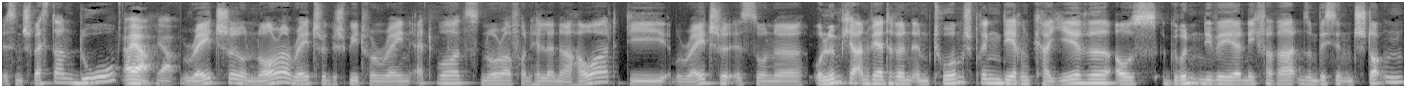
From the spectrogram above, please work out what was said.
ist ein Schwestern-Duo. Ah ja, ja. Rachel und Nora. Rachel gespielt von Rain Edwards, Nora von Helena Howard. Die Rachel ist so eine Olympia-Anwärterin im Turmspringen, deren Karriere aus Gründen, die wir hier nicht verraten, so ein bisschen ins Stocken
